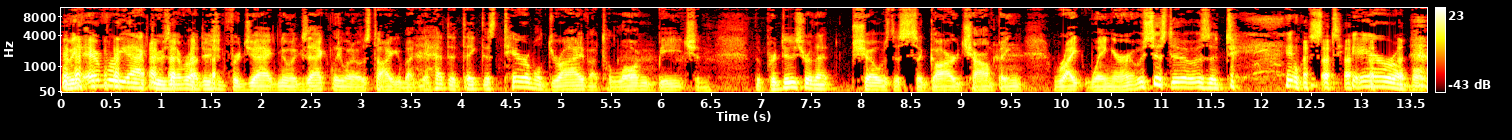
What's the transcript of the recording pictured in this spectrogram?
I mean, every actor who's ever auditioned for Jag knew exactly what I was talking about. You had to take this terrible drive out to Long Beach, and the producer of that show was this cigar chomping right winger. It was just, it was a, it was terrible.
